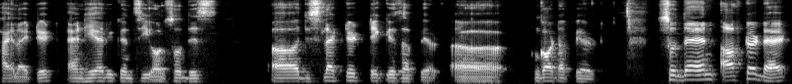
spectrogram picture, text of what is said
highlighted. And here you can see also this uh, the selected tick is appeared uh, got appeared. So then after that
